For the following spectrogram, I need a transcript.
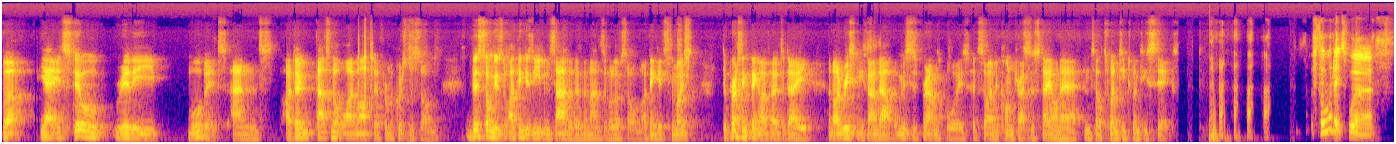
But yeah, it's still really morbid, and I don't. That's not what I'm after from a Christmas song. This song is, I think, is even sadder than the Man's of a Love song. I think it's the most depressing thing I've heard today. And I recently found out that Mrs. Brown's Boys had signed a contract to stay on air until 2026. For what it's worth,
